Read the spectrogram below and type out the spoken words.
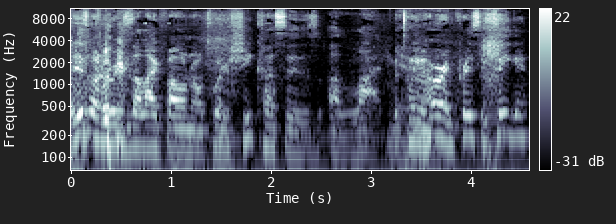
It is one of the reasons I like following her on Twitter. She cusses a lot. Between her and Chrissy Teigen,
